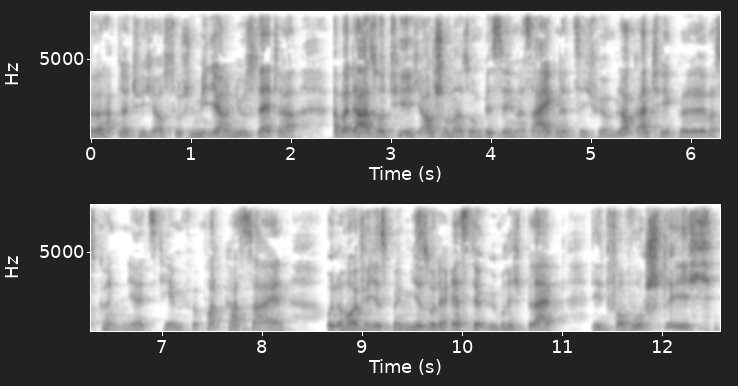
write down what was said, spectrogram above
äh, habe natürlich auch Social Media und Newsletter, aber da sortiere ich auch schon mal so ein bisschen, was eignet sich für einen Blogartikel, was könnten jetzt Themen für Podcast sein. Und häufig ist bei mir so der Rest, der übrig bleibt, den verwurschte ich,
